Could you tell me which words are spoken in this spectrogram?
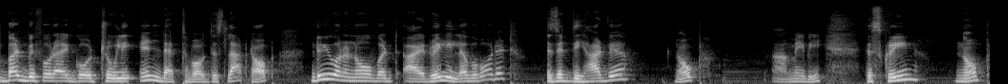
But before I go truly in depth about this laptop, do you want to know what I really love about it? Is it the hardware? Nope. Uh, maybe. The screen? Nope.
